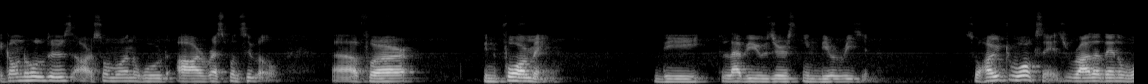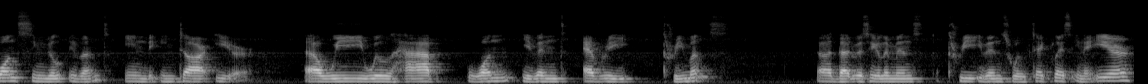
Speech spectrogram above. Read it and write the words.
Account holders are someone who are responsible uh, for informing the lab users in their region. So how it works is rather than one single event in the entire year, uh, we will have one event every three months. Uh, that basically means three events will take place in a year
